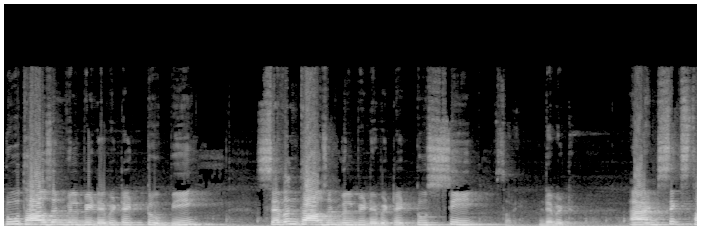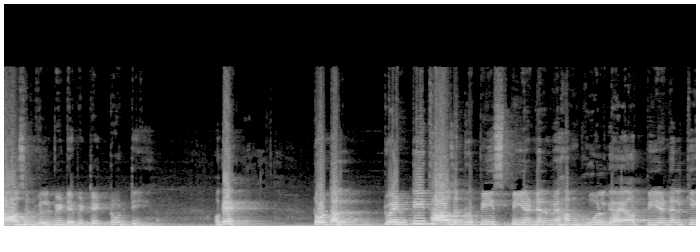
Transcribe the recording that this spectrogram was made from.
two thousand will be debited to B seven thousand will be debited to C sorry debit and six thousand will be debited to D okay total twenty thousand rupees P and L में हम भूल गए और पी एंड एल की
